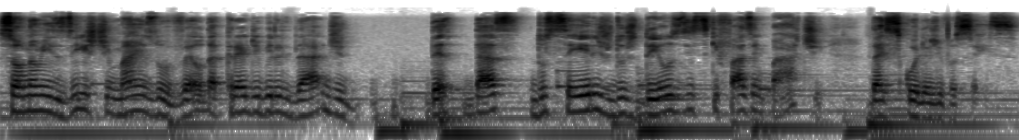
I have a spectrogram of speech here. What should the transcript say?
só não existe mais o véu da credibilidade de, das, dos seres, dos deuses que fazem parte da escolha de vocês.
